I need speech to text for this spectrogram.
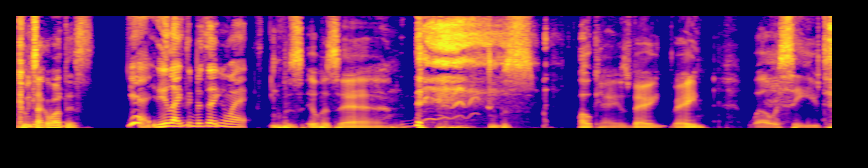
Can we talk about this? yeah. You like the Brazilian wax? It was. It was. Uh, it was okay. It was very, very well received.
